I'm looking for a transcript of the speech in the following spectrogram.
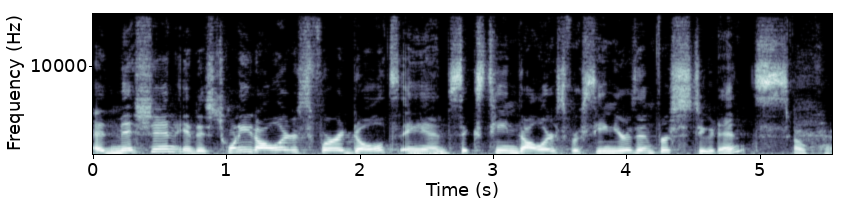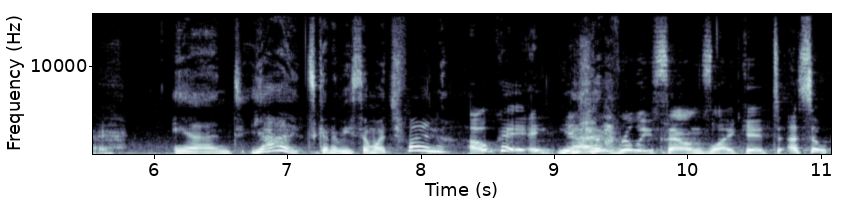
Admission, it is $20 for adults and mm-hmm. $16 for seniors and for students. Okay. And yeah, it's going to be so much fun. Okay. Yeah, it really sounds like it. Uh, so,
